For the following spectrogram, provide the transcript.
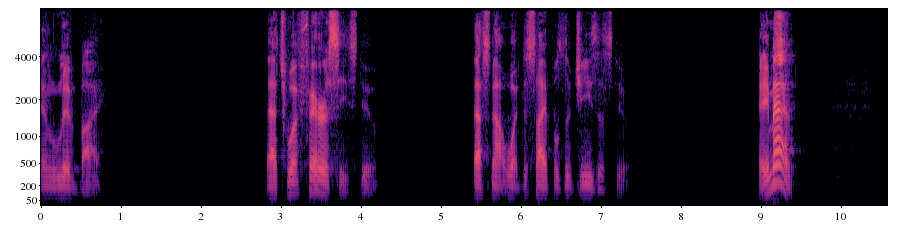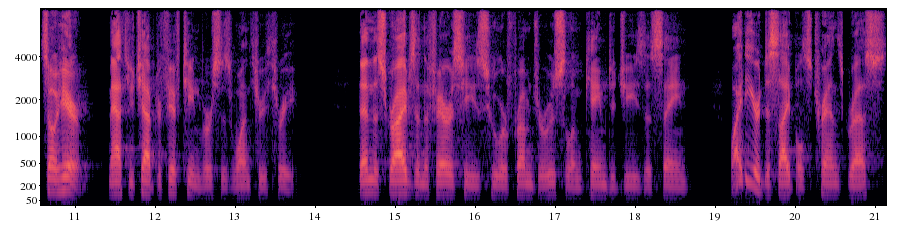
and live by. That's what Pharisees do. That's not what disciples of Jesus do. Amen. So here, Matthew chapter 15, verses 1 through 3. Then the scribes and the Pharisees who were from Jerusalem came to Jesus, saying, Why do your disciples transgress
